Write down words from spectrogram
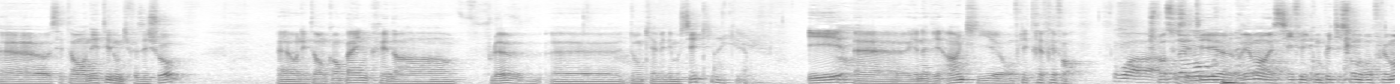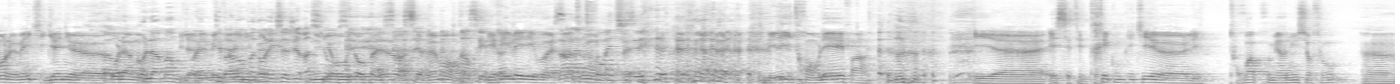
Euh, C'était en été, donc il faisait chaud. Euh, on était en campagne près d'un fleuve, euh, donc il y avait des moustiques. Et euh, il y en avait un qui ronflait très très fort. Je pense que c'était euh, vraiment, euh, s'il fait une compétition de ronflement, le mec il gagne euh, Ah, haut la main. Haut la main, Il a ouais, la vraiment pas dans l'exagération. C'est- vraiment. Putain, il réveille les voisins, Ça l'a tout le monde. traumatisé. Les lits tremblaient. enfin. et euh, et c'était très compliqué euh, les trois premières nuits surtout, euh,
